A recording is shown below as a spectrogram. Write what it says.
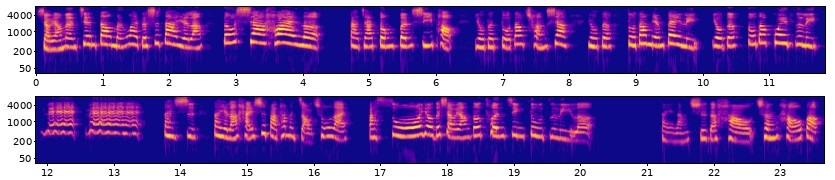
小羊们见到门外的是大野狼，都吓坏了，大家东奔西跑，有的躲到床下，有的躲到棉被里，有的躲到柜子里。咩咩！但是大野狼还是把它们找出来，把所有的小羊都吞进肚子里了。大野狼吃得好撑好饱，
